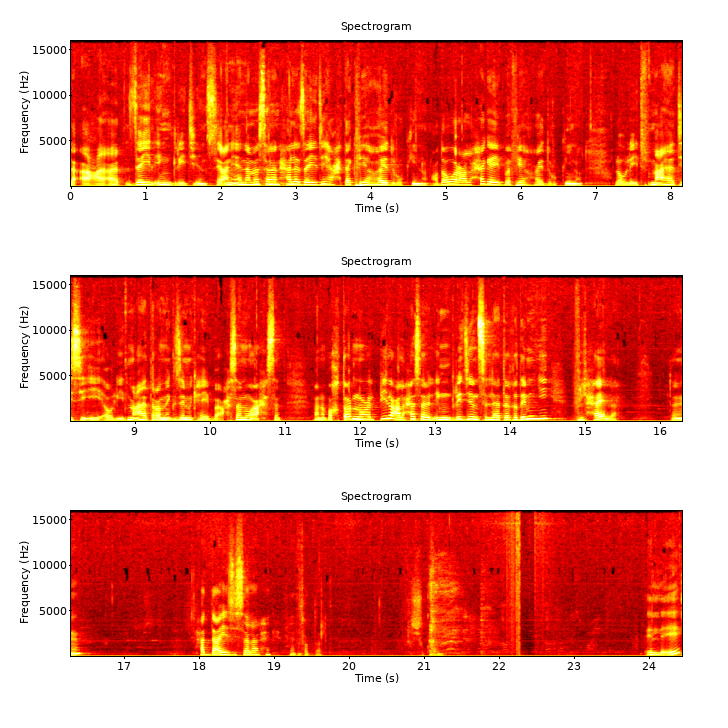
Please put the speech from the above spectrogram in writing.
لا زي ال ingredients. يعني أنا مثلا حالة زي دي هحتاج فيها هيدروكينون. أدور على حاجة يبقى فيها هيدروكينون. لو لقيت معاها TCA أو لقيت معاها tranexamic هيبقى أحسن وأحسن. فأنا بختار نوع ال peel على حسب ال ingredients اللي هتخدمني في الحالة. تمام؟ حد عايز يسأل على حاجة؟ اتفضل. شكرا. اللي إيه؟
